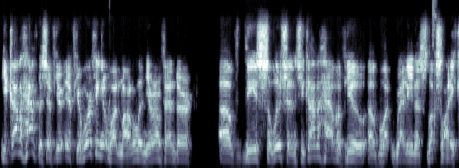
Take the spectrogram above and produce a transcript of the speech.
you got to have this. If you're if you're working at one model and you're a vendor of these solutions, you got to have a view of what readiness looks like,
